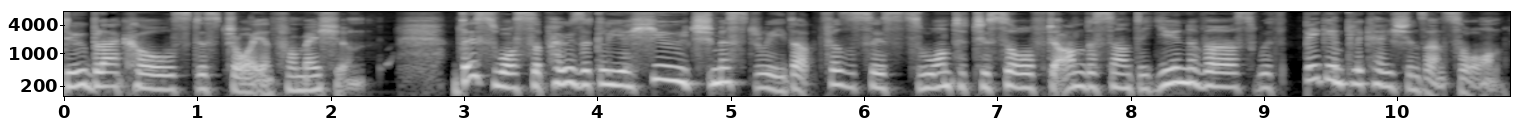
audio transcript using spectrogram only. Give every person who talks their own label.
Speaker 1: Do black holes destroy information? This was supposedly a huge mystery that physicists wanted to solve to understand the universe with big implications and so on.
